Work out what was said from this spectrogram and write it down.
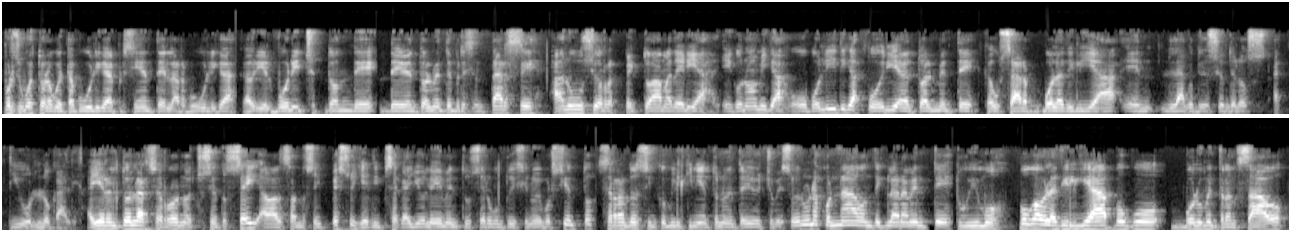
por supuesto la cuenta pública del presidente de la República, Gabriel Boric, donde de eventualmente presentarse anuncios respecto a materias económicas o políticas podría eventualmente causar volatilidad en la cotización de los activos locales. Ayer el dólar cerró en 806, avanzando 6 pesos y el IPSA cayó levemente un 0.19%, cerrando en 5.598 pesos. En una jornada donde claramente tuvimos poca volatilidad, poco volumen transado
